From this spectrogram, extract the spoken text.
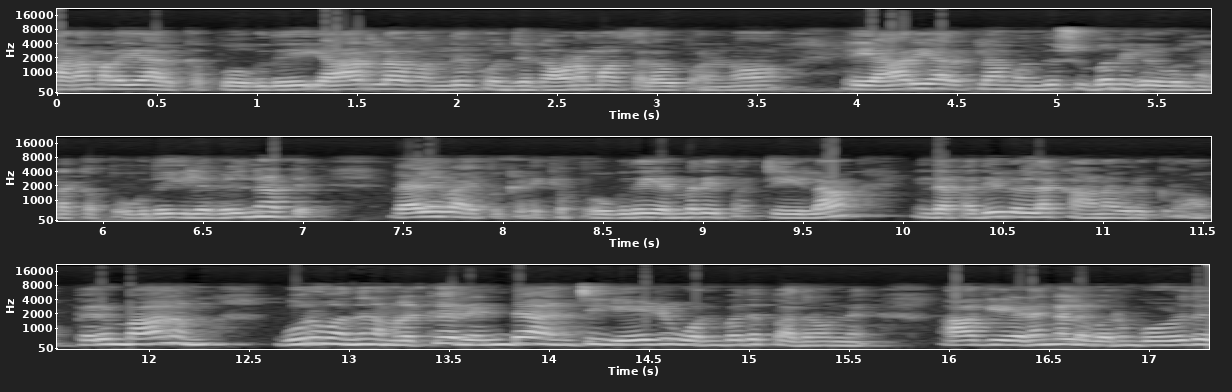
பணமழையாக இருக்க போகுது? யாரெலாம் வந்து கொஞ்சம் கவனமாக செலவு பண்ணணும்? இல்லை யார் யாருக்கெல்லாம் வந்து சுப நிகழ்வுகள் நடக்க போகுது? இல்லை வெளிநாட்டு வேலைவாய்ப்பு கிடைக்க போகுது என்பதை பற்றியெல்லாம் இந்த பதிவுகளில் காணவிருக்கிறோம். பெரும்பாலும் குரு வந்து நம்மளுக்கு ரெண்டு அஞ்சு ஏழு ஒன்பது பதினொன்று ஆகிய இடங்களில் வரும்பொழுது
